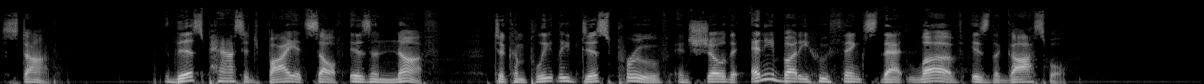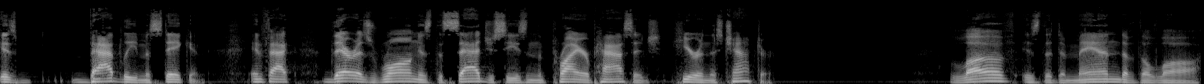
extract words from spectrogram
Stop. This passage by itself is enough to completely disprove and show that anybody who thinks that love is the gospel is badly mistaken. In fact, they're as wrong as the Sadducees in the prior passage here in this chapter. Love is the demand of the law.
